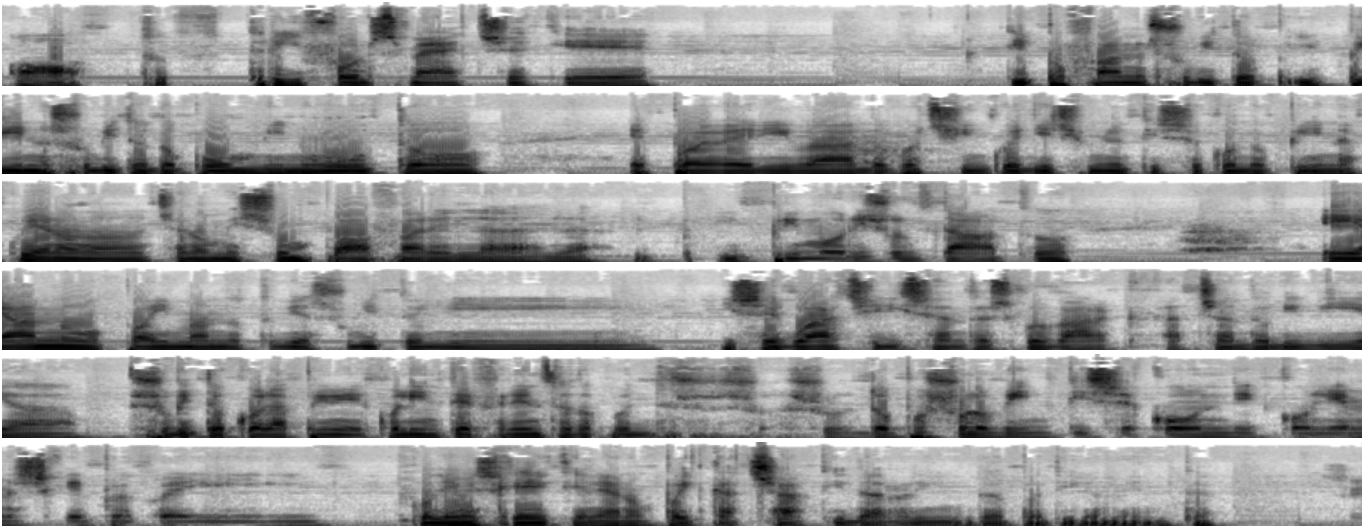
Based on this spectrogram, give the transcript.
hot 3 false match che tipo fanno subito il pin subito dopo un minuto e poi arriva dopo 5-10 minuti il secondo pin. Qui hanno, ci hanno messo un po' a fare il, il- il primo risultato e hanno poi mandato via subito gli, i seguaci di Santo Escobar cacciandoli via subito con, la prima, con l'interferenza dopo, su- su- dopo solo 20 secondi con gli MSK poi- con gli MSK che li hanno poi cacciati dal ring praticamente Sì.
